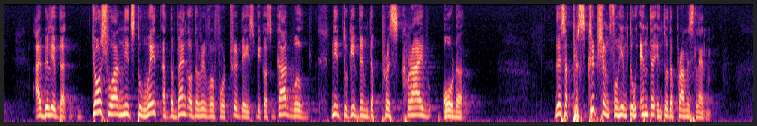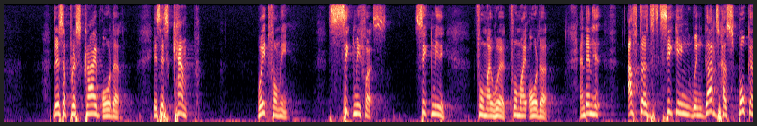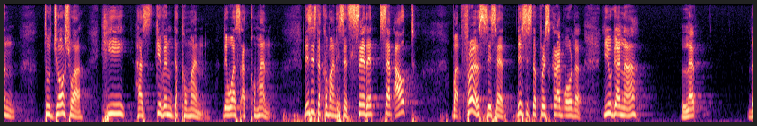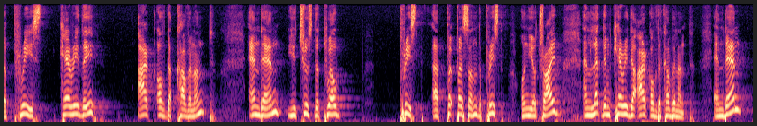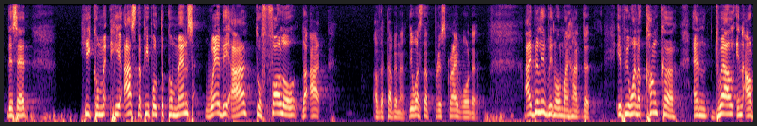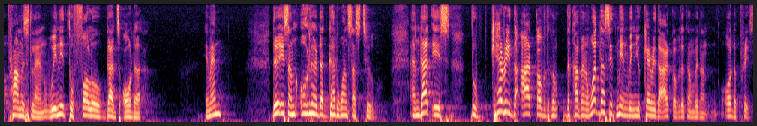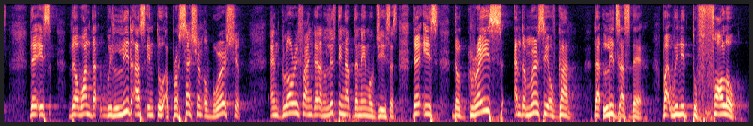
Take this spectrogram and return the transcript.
I believe that Joshua needs to wait at the bank of the river for three days because God will need to give them the prescribed order. There's a prescription for him to enter into the promised land. There's a prescribed order. He says, Camp, wait for me, seek me first, seek me for my word, for my order. And then, after seeking, when God has spoken to Joshua, he has given the command. There was a command. This is the command. He said, set it, set out. But first, he said, this is the prescribed order. You're gonna let the priest carry the Ark of the Covenant, and then you choose the 12 priest, uh, person, the priest on your tribe, and let them carry the Ark of the Covenant. And then they said, he, com- he asked the people to commence where they are to follow the ark of the covenant. It was the prescribed order. I believe in all my heart that if we want to conquer and dwell in our promised land, we need to follow God's order. Amen? There is an order that God wants us to, and that is to carry the Ark of the, Covenant. What does it mean when you carry the Ark of the Covenant or the priest? There is the one that will lead us into a procession of worship and glorifying God and lifting up the name of Jesus. There is the grace and the mercy of God that leads us there. But we need to follow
